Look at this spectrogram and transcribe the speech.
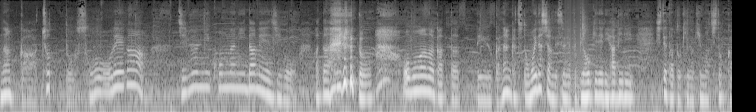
なんかちょっとそれが自分にこんなにダメージを与えると思わなかったっていうかなんかちょっと思い出しちゃうんですよね。やっぱ病気でリハビリしてた時の気持ちとか。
